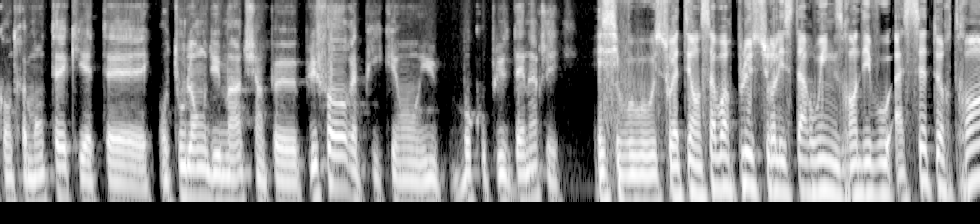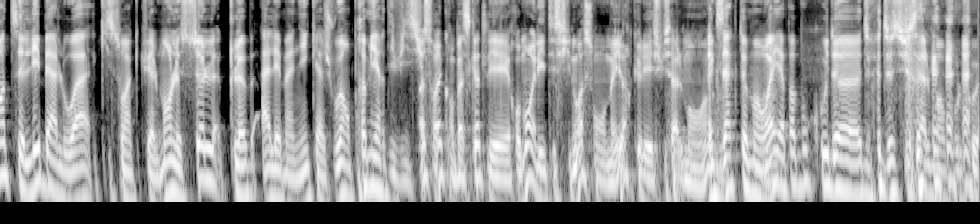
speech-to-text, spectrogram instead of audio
contre Monté qui était au tout long du match un peu plus fort et puis qui ont eu beaucoup plus d'énergie. Et si vous souhaitez en savoir plus sur les Star Wings, rendez-vous à 7h30. Les Balois, qui sont actuellement le seul club alémanique à jouer en première division. Ah, c'est vrai qu'en basket, les romans et les Tessinois sont meilleurs que les Suisses allemands. hein. Exactement, ouais, il n'y a pas beaucoup de, de, de Suisses allemands pour le coup.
